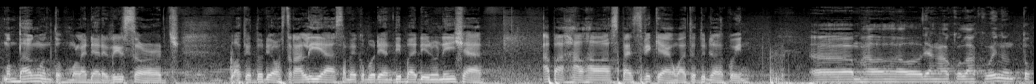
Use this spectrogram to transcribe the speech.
membangun tuh mulai dari research waktu itu di Australia sampai kemudian tiba di Indonesia. Apa hal-hal spesifik yang waktu itu dilakuin? Um, hal-hal yang aku lakuin untuk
